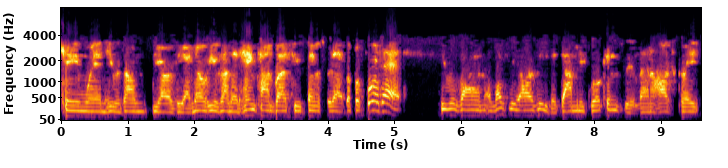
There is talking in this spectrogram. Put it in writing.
came when he was on the RV. I know he was on that hang bus. He was famous for that. But before that, he was on a luxury RV that Dominique Wilkins, the Atlanta Hawks great,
